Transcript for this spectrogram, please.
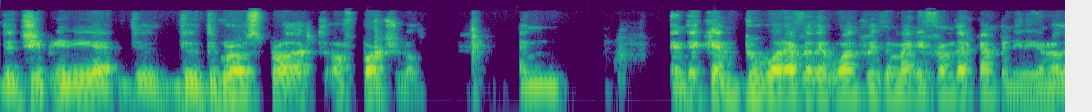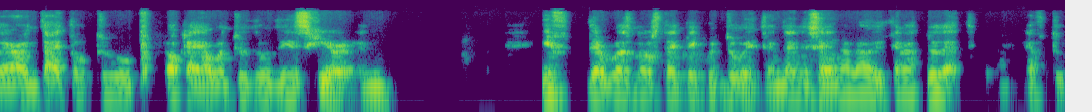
the GPD, the, the, the gross product of Portugal, and and they can do whatever they want with the money from their company. You know, they are entitled to. Okay, I want to do this here, and if there was no state, they could do it. And then you say, no, no, you cannot do that. You have to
